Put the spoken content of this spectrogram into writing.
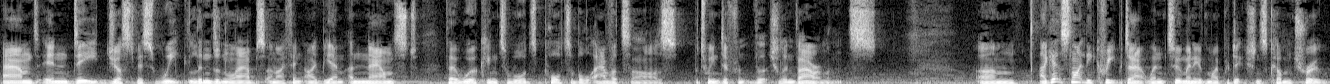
And indeed, just this week, Linden Labs and I think IBM announced they're working towards portable avatars between different virtual environments. Um, I get slightly creeped out when too many of my predictions come true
